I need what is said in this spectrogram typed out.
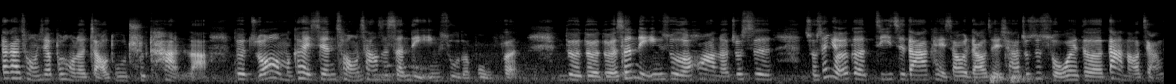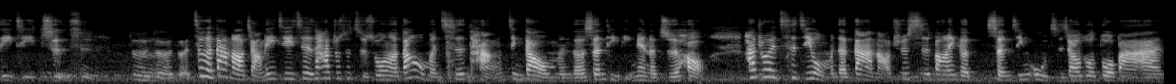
大概从一些不同的角度去看啦。对，主要我们可以先从像是生理因素的部分。对对对，生理因素的话呢，就是首先有一个机制，大家可以稍微了解一下，就是所谓的大脑奖励机制。是，对对对，这个大脑奖励机制，它就是指说呢，当我们吃糖进到我们的身体里面了之后，它就会刺激我们的大脑去释放一个神经物质，叫做多巴胺。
